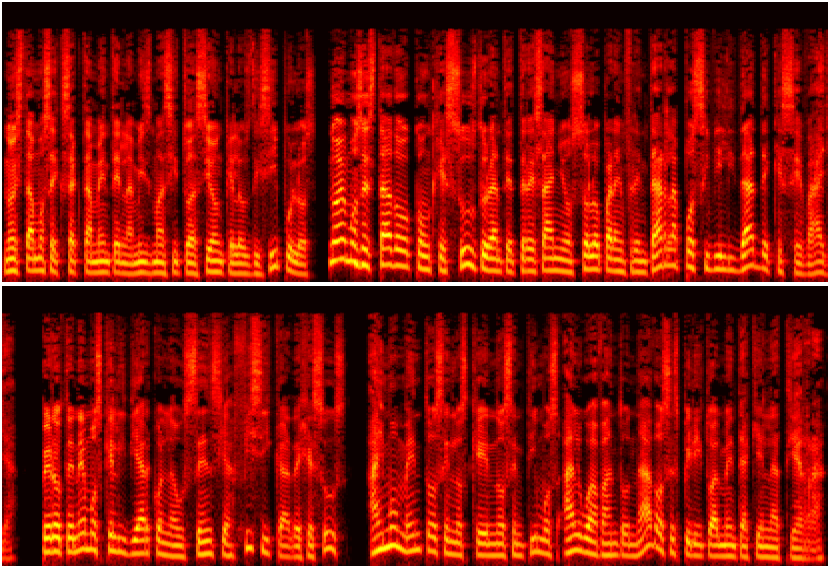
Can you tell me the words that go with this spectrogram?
No estamos exactamente en la misma situación que los discípulos. No hemos estado con Jesús durante tres años solo para enfrentar la posibilidad de que se vaya. Pero tenemos que lidiar con la ausencia física de Jesús. Hay momentos en los que nos sentimos algo abandonados espiritualmente aquí en la tierra.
